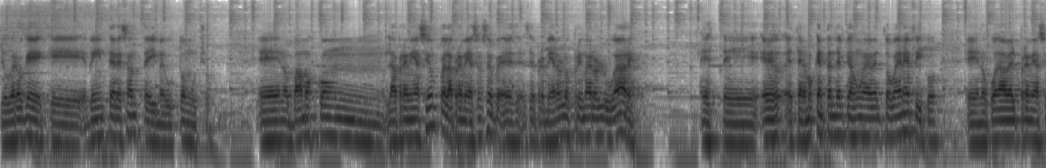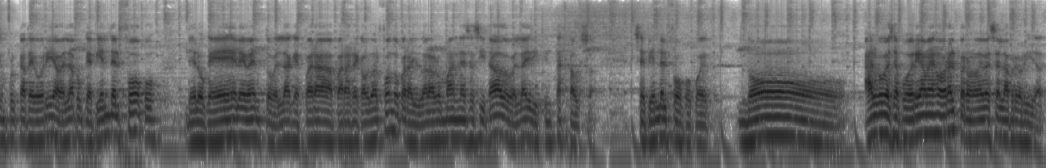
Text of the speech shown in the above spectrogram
yo creo que, que es bien interesante y me gustó mucho. Eh, nos vamos con la premiación, pues la premiación se, eh, premiaron los primeros lugares. Este, eh, tenemos que entender que es un evento benéfico, no puede haber premiación por categoría, ¿verdad? Porque pierde el foco de lo que es el evento, ¿verdad? Que es para, para recaudar fondos, para ayudar a los más necesitados, ¿verdad? Y distintas causas. Se pierde el foco, pues no... Algo que se podría mejorar, pero no debe ser la prioridad.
